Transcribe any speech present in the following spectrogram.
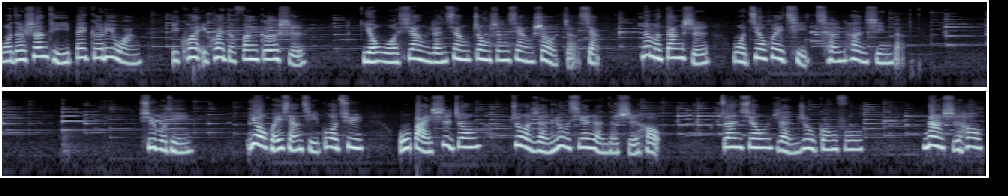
我的身体被割利王一块一块的分割时，有我相、人相、众生相、寿者相，那么当时我就会起嗔恨心的。须菩提，又回想起过去五百世中做忍辱仙人的时候，专修忍辱功夫，那时候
